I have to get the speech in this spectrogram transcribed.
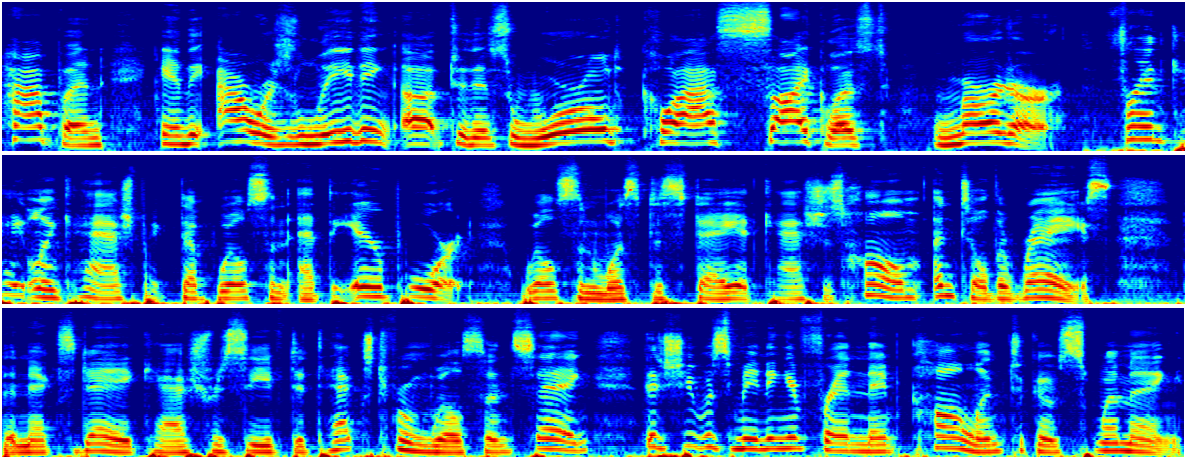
happened in the hours leading up to this world class cyclist murder? Friend Caitlin Cash picked up Wilson at the airport. Wilson was to stay at Cash's home until the race. The next day, Cash received a text from Wilson saying that she was meeting a friend named Colin to go swimming.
